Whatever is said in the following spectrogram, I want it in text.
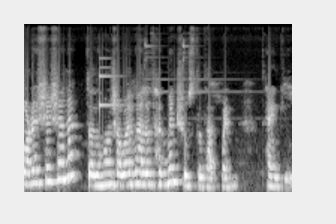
পরের সেশনে ততক্ষণ সবাই ভালো থাকবেন সুস্থ থাকবেন। থ্যাংক ইউ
